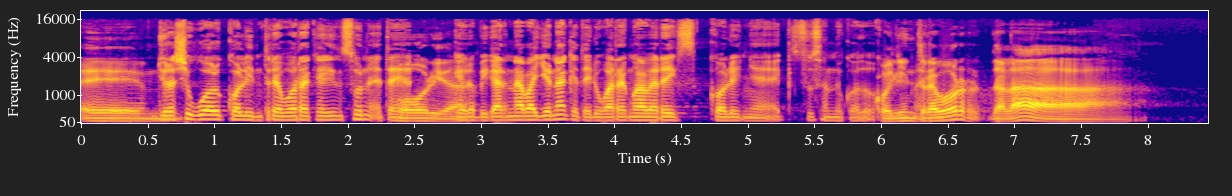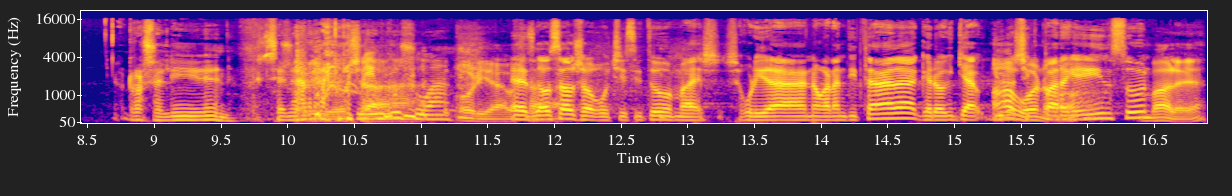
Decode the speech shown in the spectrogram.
e, Jurassic World Colin Trevorrek egin zuen, eta Hori da. gero bigarrena baionak, eta hirugarrengoa berriz Colinek zuzenduko du. Colin Trevor dala... Roseliniren senarra. osea, Lehengusua. Hori da. Ez gauza oso gutxi zitu, maiz, seguridad no garantizada, gero ja, ah, Jurassic bueno, Park egin zuen, Vale.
